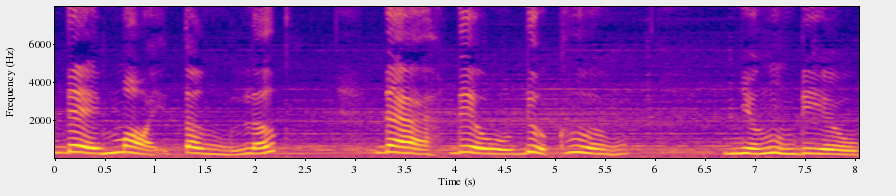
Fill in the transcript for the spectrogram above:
Để mọi tầng lớp đã đều được hưởng những điều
